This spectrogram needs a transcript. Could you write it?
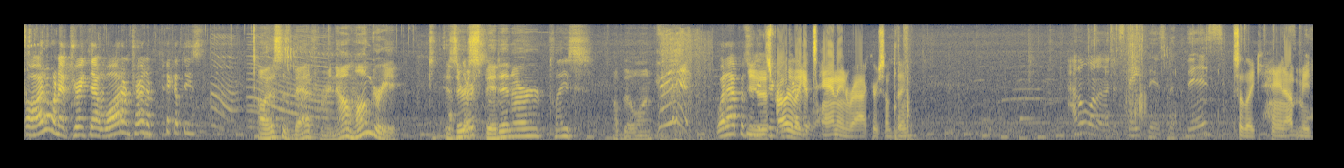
Oh, I don't want to drink that water. I'm trying to pick up these. Oh, this is bad for me. Now I'm hungry. Is there There's- spit in our place? I'll build one. What happens when Yeah, you there's probably like a tanning rack or something I don't want to understate this, but this to like hang up meat.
